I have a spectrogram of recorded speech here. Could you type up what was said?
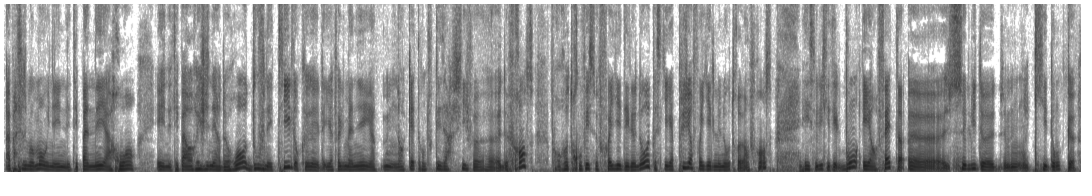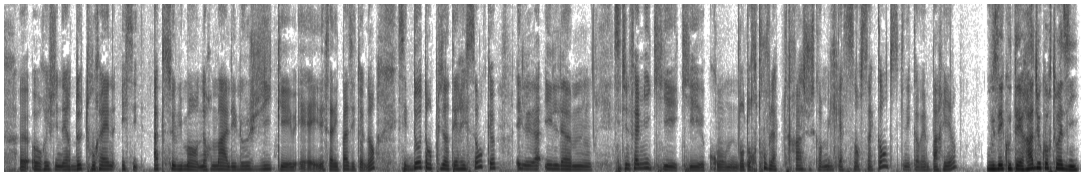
à partir du moment où il n'était pas né à Rouen et il n'était pas originaire de Rouen, d'où venait-il? Donc, il a fallu mener une enquête dans toutes les archives de France pour retrouver ce foyer des Lenôtres, parce qu'il y a plusieurs foyers de Lenôtres en France et celui qui était le bon. Et en fait, euh, celui de, qui est donc euh, originaire de Touraine, et c'est absolument normal et logique, et, ça n'est pas étonnant. C'est d'autant plus intéressant que il, il euh, c'est une famille qui est, qui est, dont on retrouve la trace jusqu'en 1450, ce qui n'est quand même pas rien. Vous écoutez Radio Courtoisie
